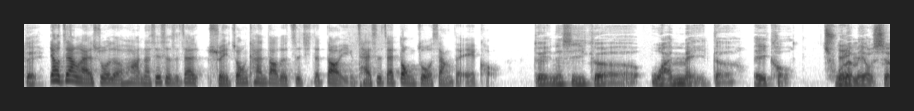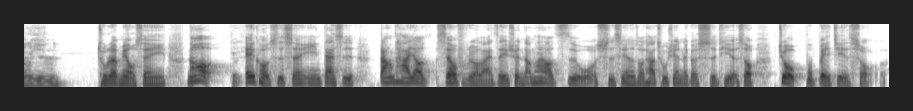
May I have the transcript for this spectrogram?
对，要这样来说的话，Narcissus 在水中看到的自己的倒影，才是在动作上的 echo。对，那是一个完美的 echo，除了没有声音。除了没有声音，然后 echo 是声音，但是当他要 self realization，当他要自我实现的时候，他出现那个实体的时候就不被接受了，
